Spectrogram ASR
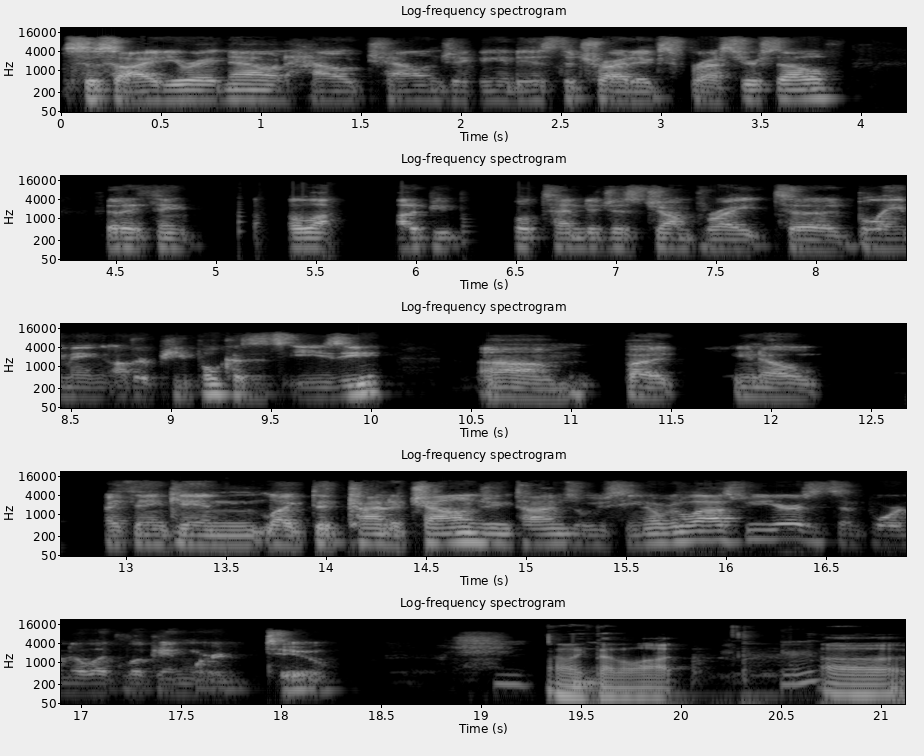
society right now and how challenging it is to try to express yourself that I think a lot, a lot of people tend to just jump right to blaming other people because it's easy. Um, but you know, I think in like the kind of challenging times that we've seen over the last few years, it's important to like look inward too. I like that a lot. Uh,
